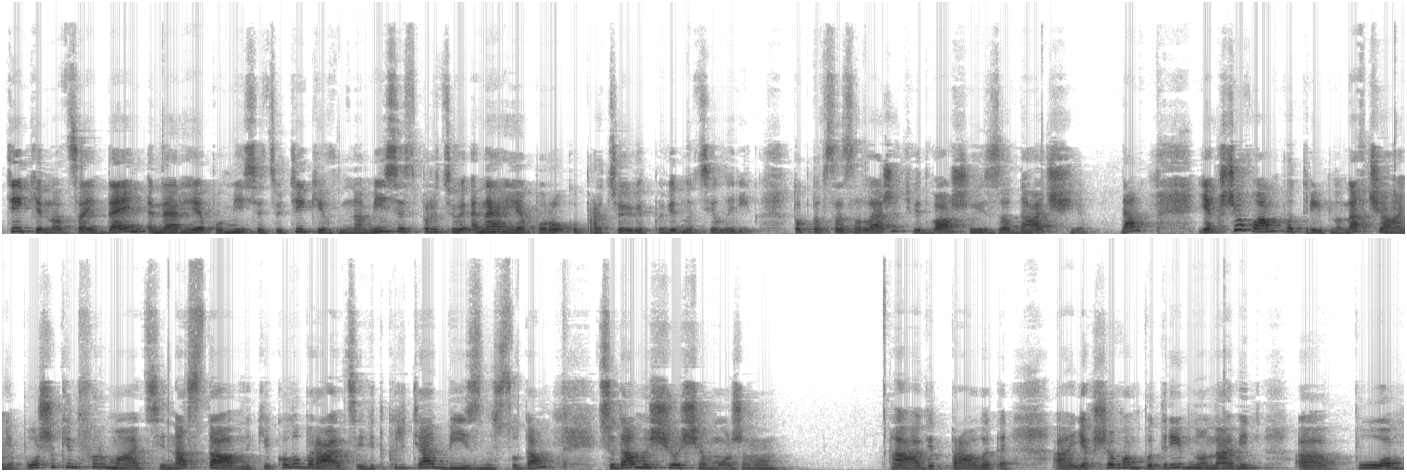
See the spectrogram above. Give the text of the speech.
тільки на цей день, енергія по місяцю тільки на місяць працює, енергія по року працює відповідно цілий рік. Тобто все залежить від вашої задачі. Да? Якщо вам потрібно навчання, пошук інформації, наставники, колаборації, відкриття бізнесу, да? сюди ми що ще можемо відправити? Якщо вам потрібно навіть по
